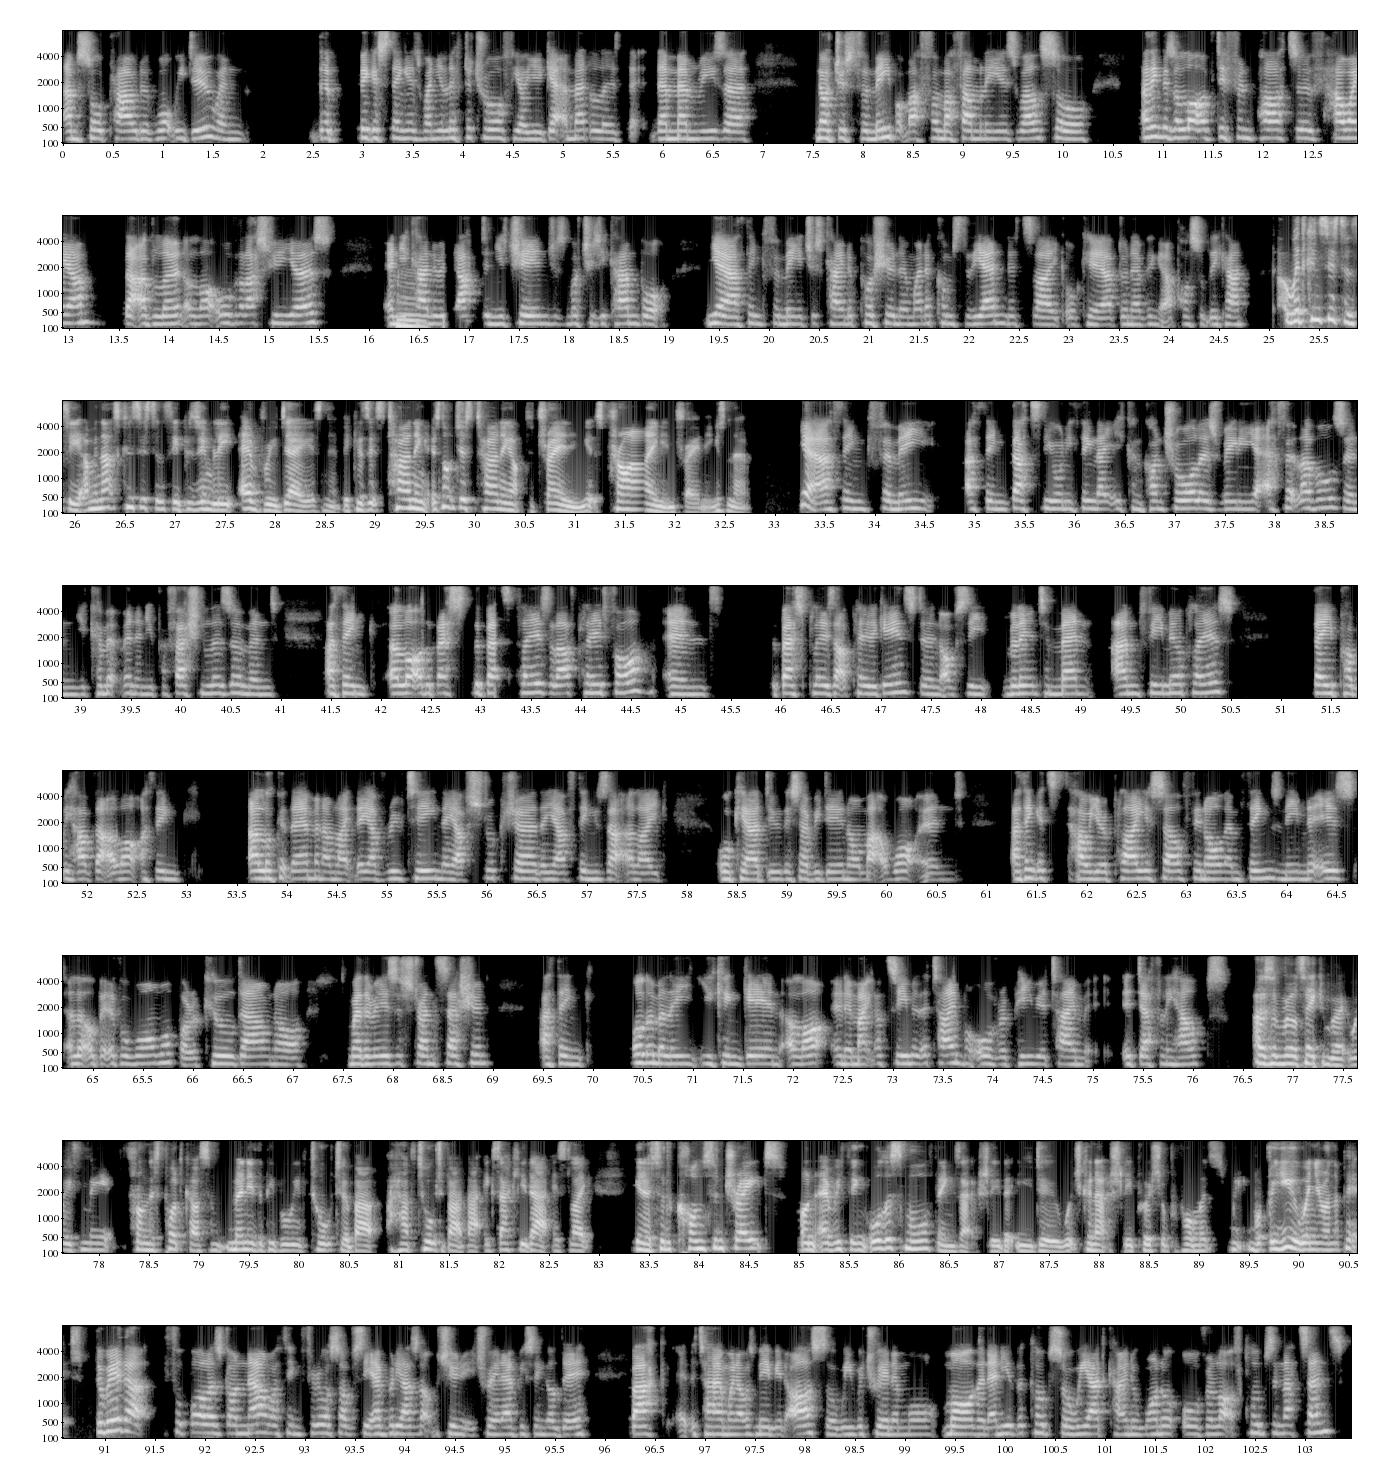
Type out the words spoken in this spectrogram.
I'm so proud of what we do. And the biggest thing is when you lift a trophy or you get a medal is that their memories are not just for me but my, for my family as well. So i think there's a lot of different parts of how i am that i've learned a lot over the last few years. And mm. you kind of adapt and you change as much as you can. But yeah i think for me it's just kind of pushing. And when it comes to the end it's like okay i've done everything i possibly can. With consistency i mean that's consistency presumably every day isn't it? Because it's turning it's not just turning up to training it's trying in training isn't it yeah, I think for me, I think that's the only thing that you can control is really your effort levels and your commitment and your professionalism. And I think a lot of the best the best players that I've played for and the best players that I've played against, and obviously relating to men and female players, they probably have that a lot. I think I look at them and I'm like, they have routine, they have structure, they have things that are like, okay, I do this every day no matter what. And I think it's how you apply yourself in all them things. And even it is a little bit of a warm up or a cool down or whether it is a strength session, I think ultimately you can gain a lot and it might not seem at the time, but over a period of time, it definitely helps. As a real takeaway for me from this podcast, and many of the people we've talked to about have talked about that exactly that. It's like you know, sort of concentrate on everything, all the small things actually that you do, which can actually push your performance for you when you're on the pitch. The way that football has gone now, I think for us, obviously, everybody has an opportunity to train every single day. Back at the time when I was maybe at Arsenal, we were training more more than any of the clubs, so we had kind of one up over a lot of clubs in that sense.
